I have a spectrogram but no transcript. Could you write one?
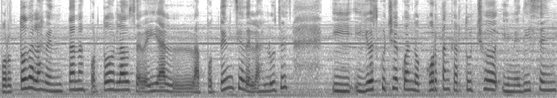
Por todas las ventanas, por todos lados se veía la potencia de las luces y, y yo escuché cuando cortan cartucho y me dicen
